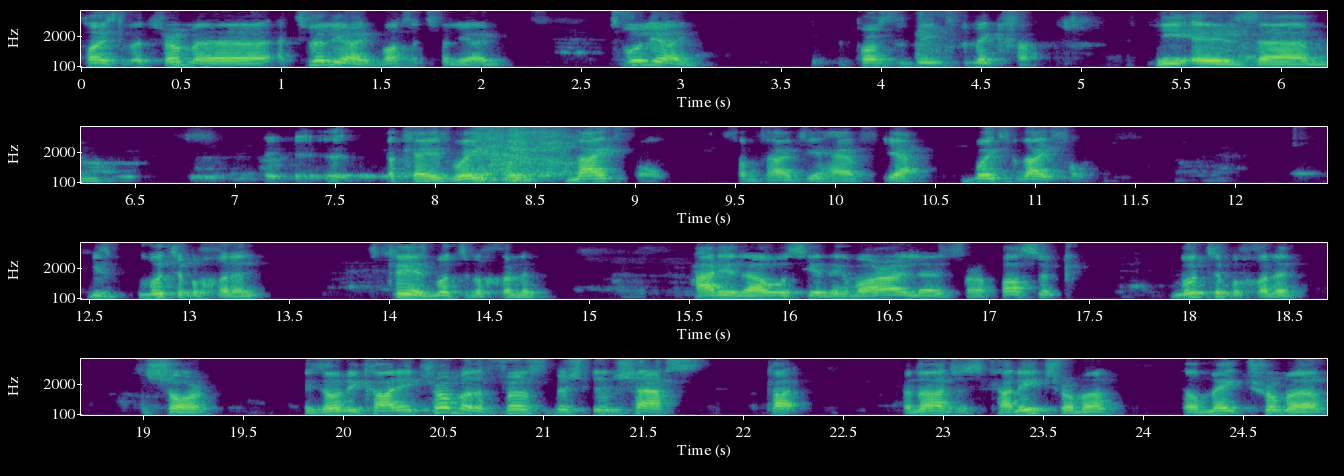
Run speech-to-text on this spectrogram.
Place of a truma, a tviliyon. What's a tviliyon? Tviliyon. The person being to the mikvah. He is um, okay. He's waiting for nightfall. Sometimes you have yeah, wait for nightfall. He's mutter b'chunin. It's clear as mutter b'chunin. How do you know? We'll see in the Gemara. He learns for a pasuk. Mutter b'chunin for sure. He's only kari truma. The first mission in Shas, but not just kari truma. He'll make truma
